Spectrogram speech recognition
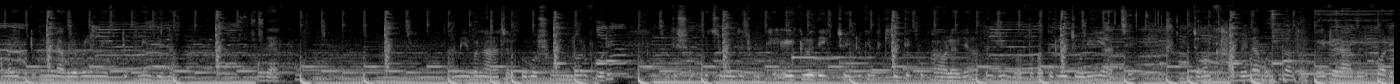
আমার একটুখানি লাগবে বলে আমি একটুখানি দিলাম। দেখো, আমি এবার নাড়াচাড়া করব সুন্দর করে। যাতে সব কিছুর মধ্যে ঢুকে। এইগুলো দেখছ, এগুলো কিন্তু খেতে খুব ভালো লাগে জানো তো? যে লতা পাতাগুলো জড়িয়ে আছে। যখন খাবে না বন্ধুরা, তরকারিটা রাঁধার পরে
